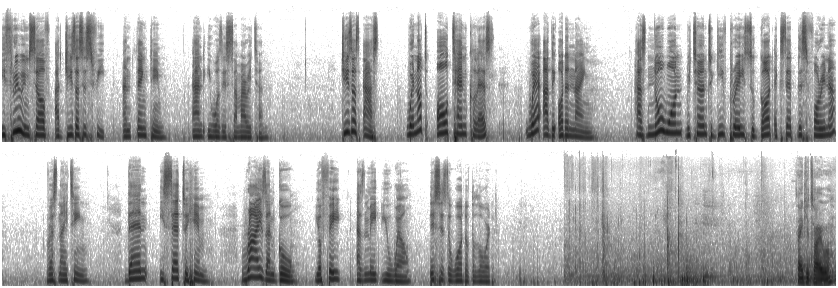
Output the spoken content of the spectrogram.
He threw himself at Jesus' feet and thanked him, and he was a Samaritan. Jesus asked, Were not all ten cleansed? Where are the other nine? Has no one returned to give praise to God except this foreigner? Verse 19. Then he said to him, Rise and go. Your faith has made you well. This is the word of the Lord. Thank you, Taiwo.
